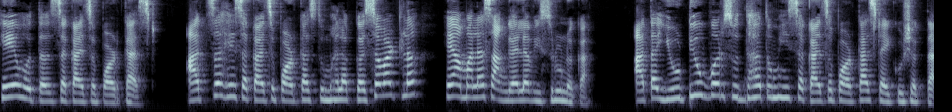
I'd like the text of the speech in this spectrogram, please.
हे होतं सकाळचं पॉडकास्ट आजचं हे सकाळचं पॉडकास्ट तुम्हाला कसं वाटलं हे आम्हाला सांगायला विसरू नका. आता युट्यूबवर सुद्धा तुम्ही सकाळचं पॉडकास्ट ऐकू शकता.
